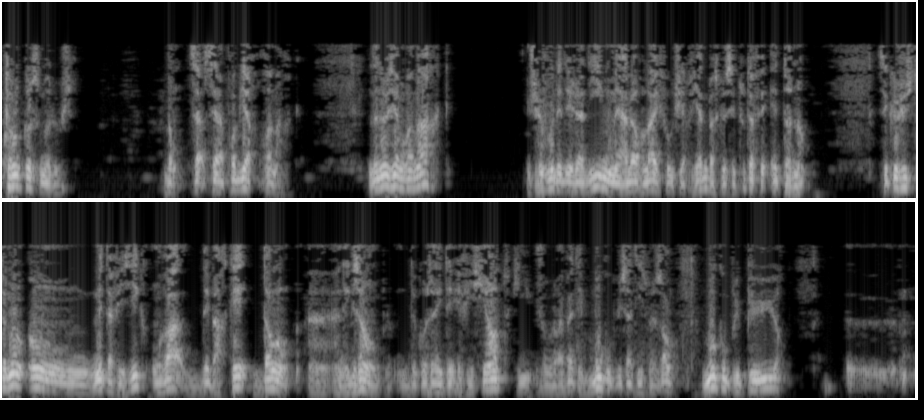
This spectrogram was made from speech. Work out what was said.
qu'en cosmologie. Bon, ça c'est la première remarque. La deuxième remarque, je vous l'ai déjà dit, mais alors là il faut que j'y revienne parce que c'est tout à fait étonnant. C'est que justement en métaphysique, on va débarquer dans un, exemple de causalité efficiente qui, je vous le répète, est beaucoup plus satisfaisant, beaucoup plus pur, euh,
